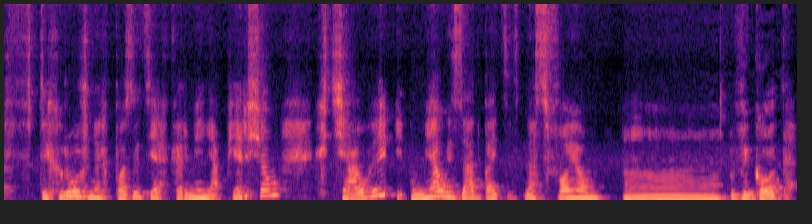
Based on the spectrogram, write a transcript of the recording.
w tych różnych pozycjach karmienia piersią chciały i umiały zadbać na swoją mm, wygodę.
